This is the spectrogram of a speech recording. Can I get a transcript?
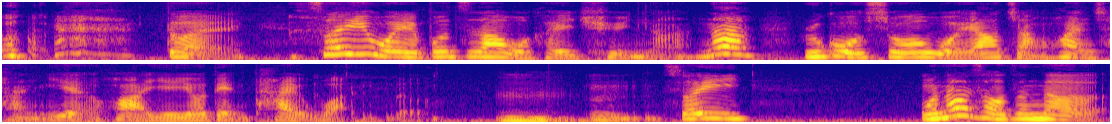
对，所以我也不知道我可以去哪。那如果说我要转换产业的话，也有点太晚了。嗯，嗯，所以我那时候真的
